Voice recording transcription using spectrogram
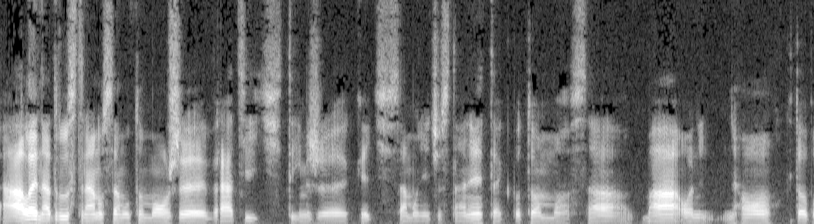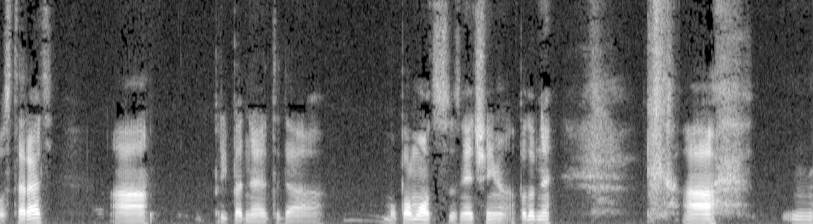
Ale na druhú stranu sa mu to môže vrátiť tým, že keď sa mu niečo stane, tak potom sa má o neho kto postarať a prípadne teda mu pomôcť s niečím a podobne. A mm,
